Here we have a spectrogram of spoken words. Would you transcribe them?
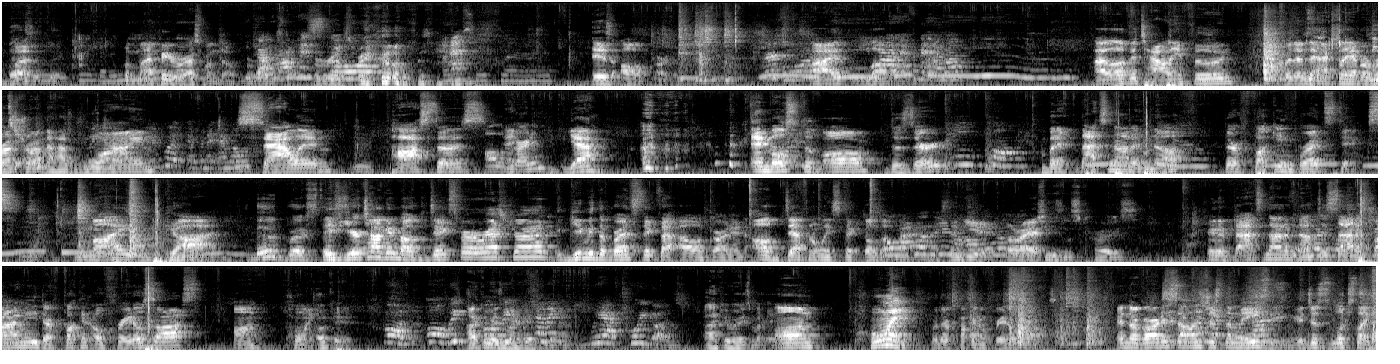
But- the thing. I got a But my favorite restaurant though, for real, Got my for real, for real, I'm so glad. is Olive Garden. I love want Olive Garden. I love Italian food. For them to actually have a Me too. restaurant that has We wine, we put infinite ammo. salad, Mm. pastas, Olive and- Garden? Yeah, and most of all, dessert. But if that's not enough, they're fucking breadsticks. My god. Breadsticks. If you're are- talking about dicks for a restaurant, give me the breadsticks at Olive Garden. I'll definitely stick those up my ass and eat it, alright? Jesus Christ. And if that's not enough to satisfy me, their fucking Alfredo sauce on point. Okay, Hold on, hold on, we, I can hold raise we my hand for pretend that. like we have toy guns. I can raise my hand. On point for their fucking Alfredo sauce. And their garden salad is just amazing. It just looks like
